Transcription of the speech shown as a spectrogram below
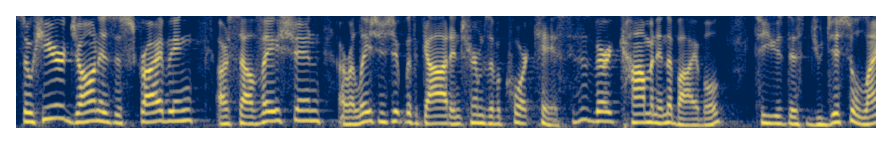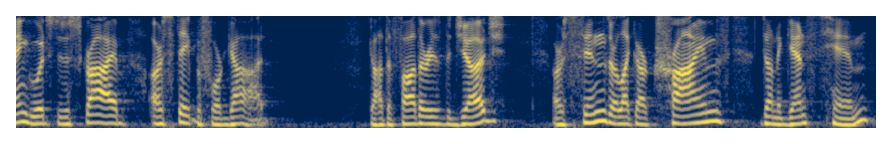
So here, John is describing our salvation, our relationship with God in terms of a court case. This is very common in the Bible to use this judicial language to describe our state before God. God the Father is the judge. Our sins are like our crimes done against him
